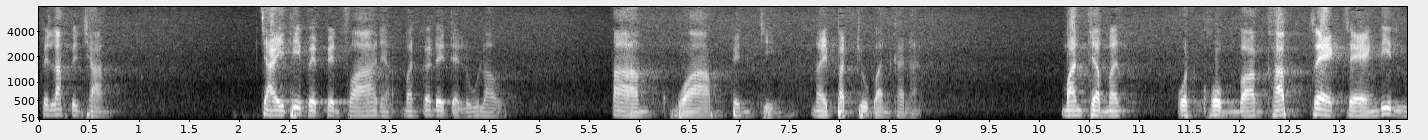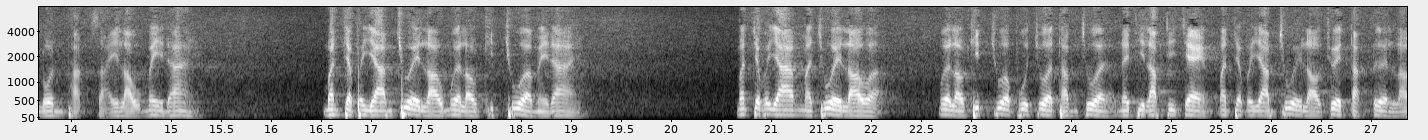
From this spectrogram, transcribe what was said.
เป็นรักเป็นชังใจที่เป็นเป็นฟ้าเนี่ย มันก็ได้แต่รู้เรา ตามความเป็นจริง ในปัจจุบันขณะ มันจะมากดข่มบังคับ แทรกแซงดิ้นรนผักใสเราไม่ได้ มันจะพยายามช่วยเราเมื่อเราคิดชั่วไม่ได้ มันจะพยายามมาช่วยเราอะเมื่อเราคิดชั่วพูดชั่วทำชั่ว ในที่รับที่แจ้ง มันจะพยายามช่วยเราช่วยตักเตือนเรา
